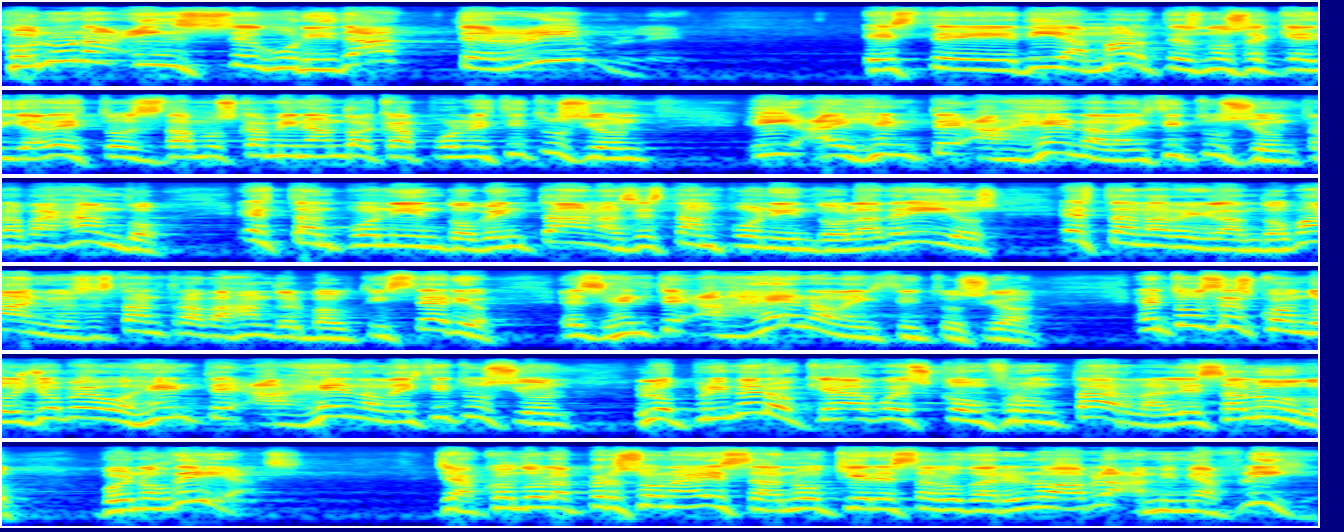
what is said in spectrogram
con una inseguridad terrible. Este día martes, no sé qué día de estos, estamos caminando acá por la institución y hay gente ajena a la institución trabajando. Están poniendo ventanas, están poniendo ladrillos, están arreglando baños, están trabajando el bautisterio. Es gente ajena a la institución. Entonces cuando yo veo gente ajena a la institución, lo primero que hago es confrontarla, le saludo, buenos días. Ya cuando la persona esa no quiere saludar y no habla, a mí me aflige,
